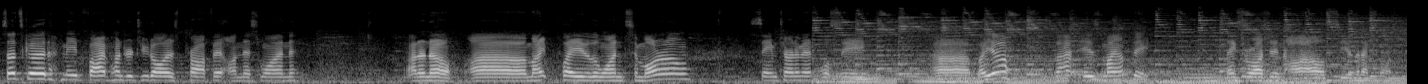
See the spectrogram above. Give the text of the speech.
So that's good. Made $502 profit on this one. I don't know. Uh, might play the one tomorrow. Same tournament, we'll see. Uh, but yeah, that is my update. Thanks for watching. I'll see you in the next one.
